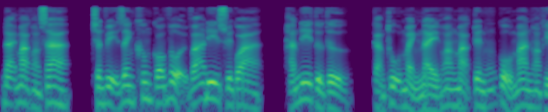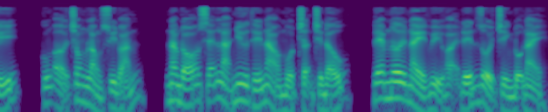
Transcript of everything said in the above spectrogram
Đại mạc hoàng sa, Trần Vị Danh không có vội vã đi xuyên qua, hắn đi từ từ, cảm thụ mảnh này hoang mạc tuyên cổ man hoang khí, cũng ở trong lòng suy đoán, năm đó sẽ là như thế nào một trận chiến đấu, đem nơi này hủy hoại đến rồi trình độ này.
